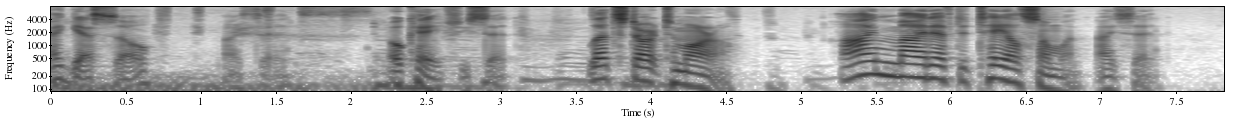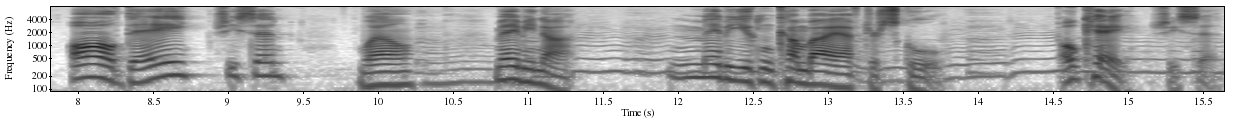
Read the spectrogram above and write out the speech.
I guess so, I said. Okay, she said. Let's start tomorrow. I might have to tail someone, I said. All day? she said. Well, maybe not. Maybe you can come by after school. Okay, she said,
